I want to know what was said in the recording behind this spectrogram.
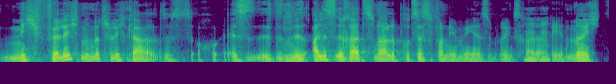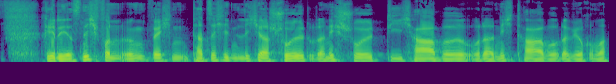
nicht völlig, ne, natürlich, klar, es ist auch, es, es sind alles irrationale Prozesse, von denen wir jetzt übrigens gerade mhm. reden. Ne? Ich rede jetzt nicht von irgendwelchen tatsächlicher Schuld oder nicht Schuld, die ich habe oder nicht habe oder wie auch immer.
